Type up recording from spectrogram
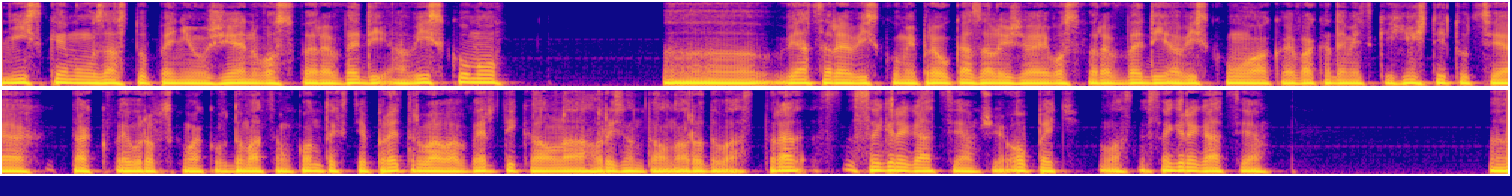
nízkemu zastúpeniu žien vo sfére vedy a výskumu. E, viaceré výskumy preukázali, že aj vo sfére vedy a výskumu, ako aj v akademických inštitúciách, tak v európskom ako v domácom kontexte pretrváva vertikálna a horizontálna rodová stra- segregácia, čiže opäť vlastne segregácia. E,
